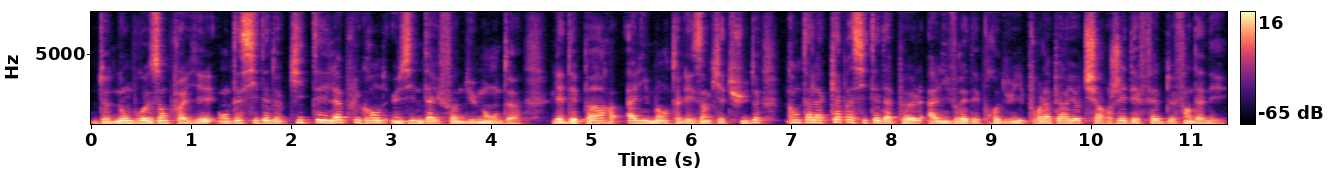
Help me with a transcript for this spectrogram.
De nombreux employés ont décidé de quitter la plus grande usine d'iPhone du monde. Les départs alimentent les inquiétudes quant à la capacité d'Apple à livrer des produits pour la période chargée des fêtes de fin d'année.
